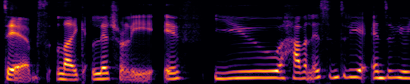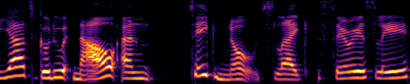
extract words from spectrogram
tips like literally if you haven't listened to the interview yet go do it now and take notes. Like, seriously,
